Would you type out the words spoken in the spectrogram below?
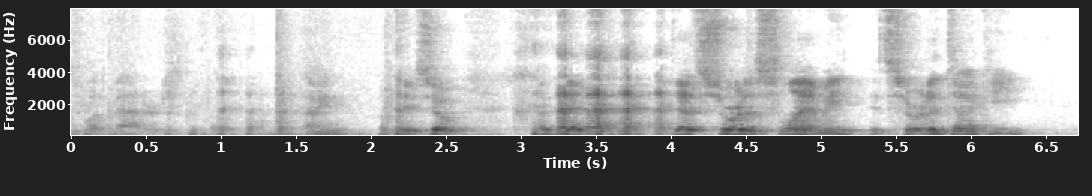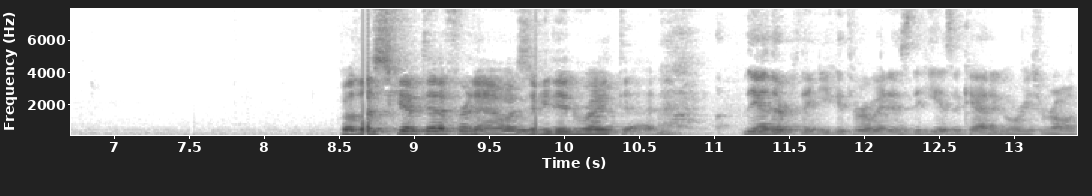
is what matters. I mean, Okay, so uh, that, that's sort of slammy, it's sort of dunky. But let's skip that for now, as if he didn't write that. the other thing you could throw in is that he has the categories wrong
